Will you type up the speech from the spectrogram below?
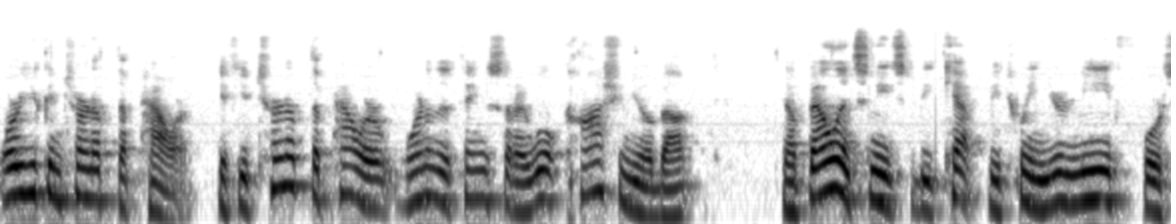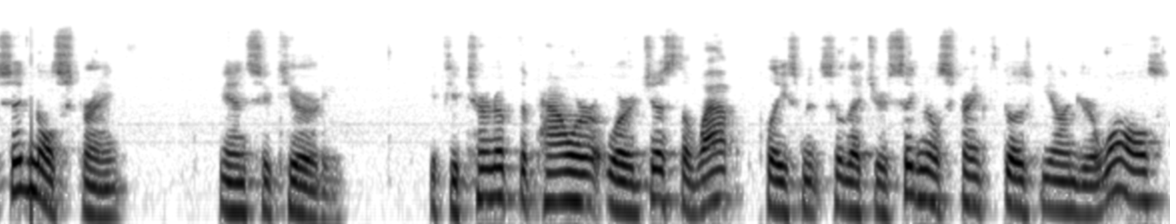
or you can turn up the power. If you turn up the power, one of the things that I will caution you about, now balance needs to be kept between your need for signal strength and security. If you turn up the power or adjust the WAP placement so that your signal strength goes beyond your walls,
